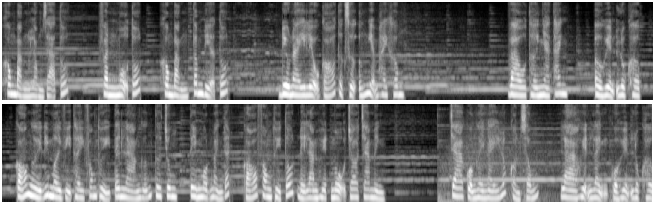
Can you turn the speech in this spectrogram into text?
không bằng lòng dạ tốt, phần mộ tốt không bằng tâm địa tốt điều này liệu có thực sự ứng nghiệm hay không? Vào thời nhà thanh, ở huyện lục hợp, có người đi mời vị thầy phong thủy tên là ngưỡng tư trung tìm một mảnh đất có phong thủy tốt để làm huyệt mộ cho cha mình. Cha của người này lúc còn sống là huyện lệnh của huyện lục hợp.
